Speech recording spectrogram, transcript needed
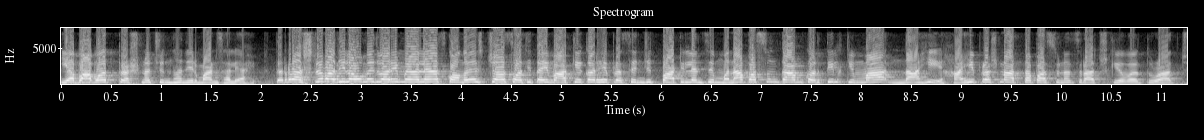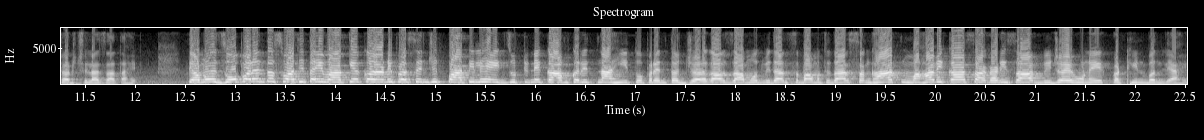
याबाबत प्रश्नचिन्ह निर्माण झाले आहे तर राष्ट्रवादीला उमेदवारी मिळाल्यास काँग्रेसच्या स्वातीताई वाकेकर हे प्रसेनजित पाटील यांचे मनापासून काम करतील किंवा नाही हाही प्रश्न आतापासूनच राजकीय वर्तुळात चर्चेला जात आहे. त्यामुळे जोपर्यंत स्वातीताई वाकेकर आणि प्रसेनजित पाटील हे एकजुटीने काम करीत नाही तोपर्यंत जळगाव जामोद विधानसभा मतदारसंघात महाविकास आघाडीचा विजय होणे कठीण बनले आहे.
